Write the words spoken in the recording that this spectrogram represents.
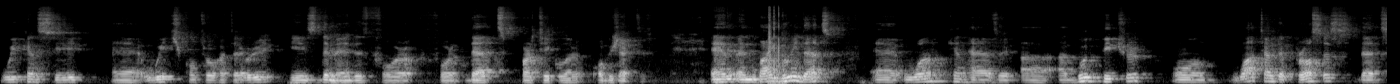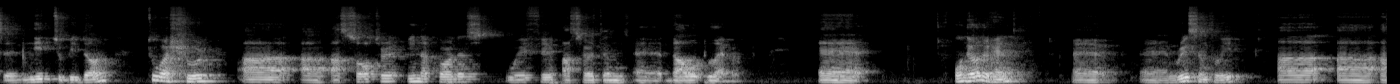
we can see uh, which control category is demanded for, for that particular objective. And, and by doing that, uh, one can have a, a, good picture on what are the processes that uh, need to be done to assure a, a, software in accordance with a certain uh, DAL level. Uh, on the other hand, uh, recently, a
